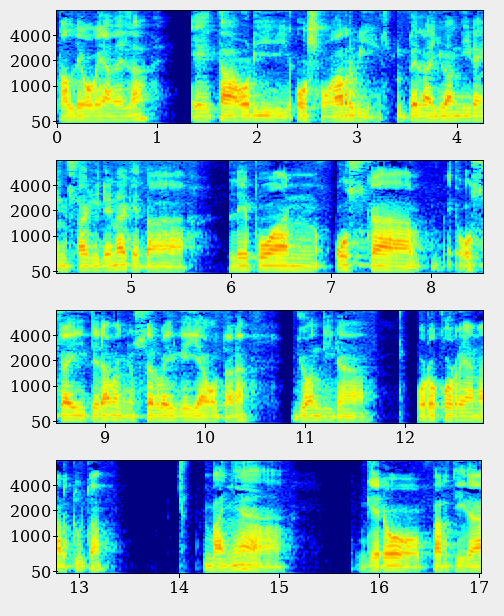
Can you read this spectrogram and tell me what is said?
talde hobea dela eta hori oso garbi zutela joan dira inzagirenak eta lepoan ozka ozka egitera baino zerbait gehiagotara joan dira orokorrean hartuta. Baina gero partida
